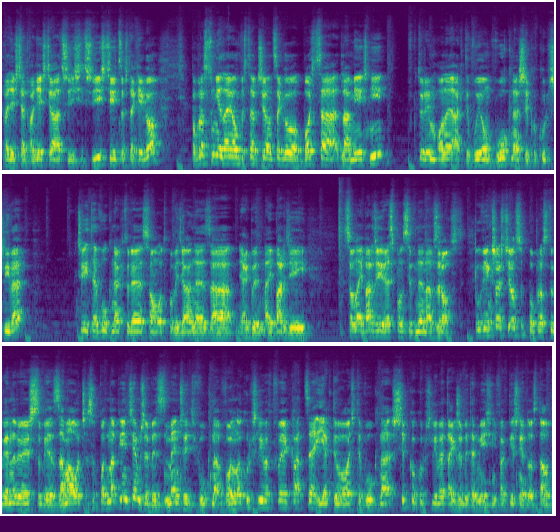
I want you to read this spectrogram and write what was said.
20-20, 30-30, coś takiego, po prostu nie dają wystarczającego bodźca dla mięśni, którym one aktywują włókna szybko kurczliwe, czyli te włókna, które są odpowiedzialne za jakby najbardziej, są najbardziej responsywne na wzrost. U większości osób po prostu generujesz sobie za mało czasu pod napięciem, żeby zmęczyć włókna wolno kurczliwe w twojej klatce i aktywować te włókna szybko kurczliwe, tak żeby ten mięsień faktycznie dostał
